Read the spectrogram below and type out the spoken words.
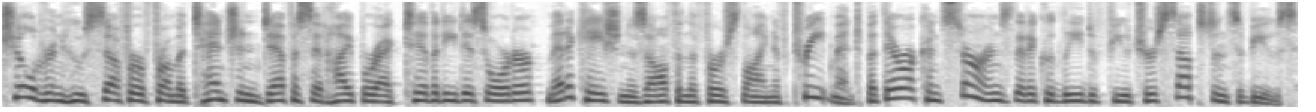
Children who suffer from attention deficit hyperactivity disorder, medication is often the first line of treatment, but there are concerns that it could lead to future substance abuse.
